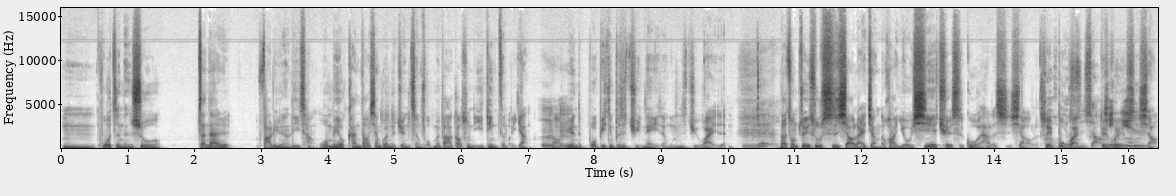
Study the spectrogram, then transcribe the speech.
嗯，我只能说，站在法律人的立场，我没有看到相关的卷证，我没办法告诉你一定怎么样。嗯，哦，因为我毕竟不是局内人，我们是局外人。那从追诉时效来讲的话，有些确实过了它的时效了，所以不管，哦，对会有时效。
